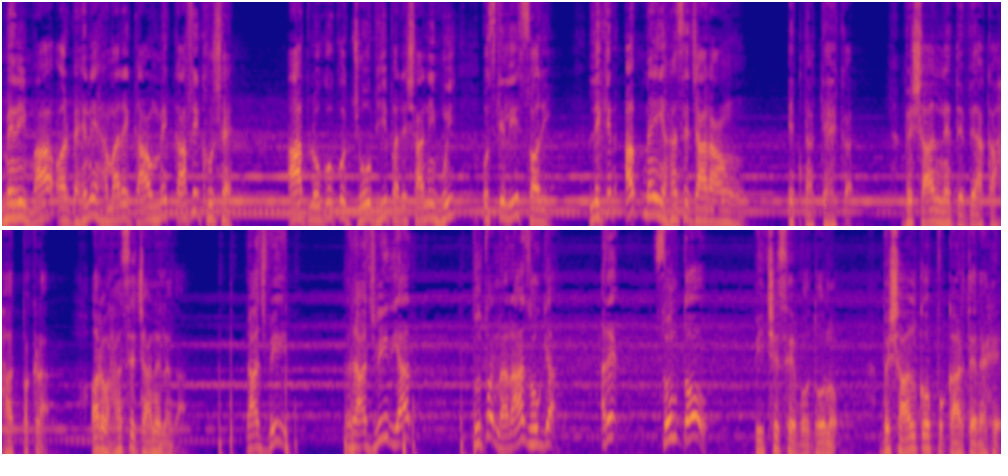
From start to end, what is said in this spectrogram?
मेरी माँ और बहनें हमारे गाँव में काफ़ी खुश हैं। आप लोगों को जो भी परेशानी हुई, उसके लिए सॉरी। लेकिन अब मैं यहाँ से जा रहा हूँ। इतना कहकर विशाल ने दिव्या का हाथ पकड़ा और वहाँ से जाने लगा। राजवीर राजवीर यार, तू तो नाराज़ हो गया। अरे, सुन तो। पीछे से वो दोनों विशाल को पुकारते रहे।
